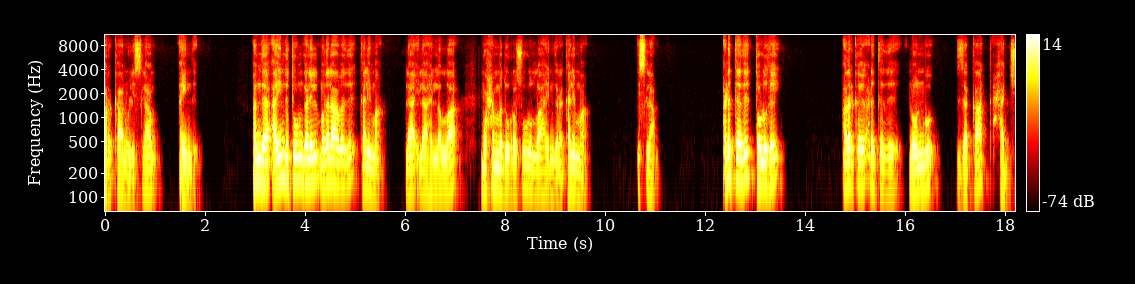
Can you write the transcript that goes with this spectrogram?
அர்கானுல் இஸ்லாம் ஐந்து. அந்த ஐந்து தூண்களில் முதலாவது கலிமா லா இலாஹில்லா முஹம்மது ரசூலுல்லாஹ் என்கிற கலிமா இஸ்லாம். அடுத்தது தொழுகை அதற்கு அடுத்தது நோன்பு ஜக்காத் ஹஜ்.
